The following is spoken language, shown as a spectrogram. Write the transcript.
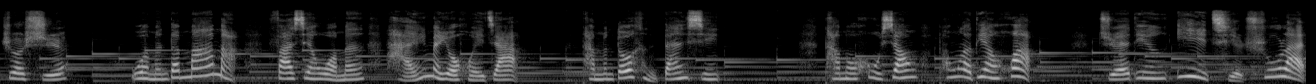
这时，我们的妈妈发现我们还没有回家，他们都很担心。他们互相通了电话，决定一起出来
